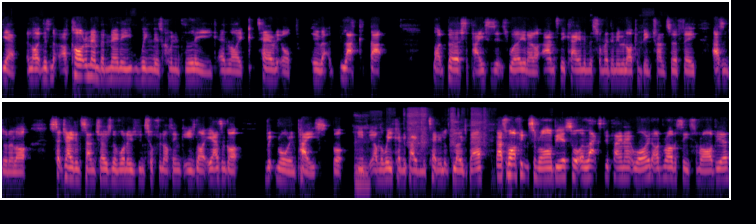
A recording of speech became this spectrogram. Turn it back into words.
Yeah, and like there's no, I can't remember many wingers coming into the league and like tearing it up who lack that like burst of pace as it's were. You know, like Antony came in the summer, then he was like a big transfer fee, hasn't done a lot. So Jadon Sancho's another one who's been suffering. I think he's like he hasn't got rip roaring pace, but mm. he, on the weekend he played in the ten, he looked loads better. That's what I think Sarabia sort of lacks to be playing out wide. I'd rather see Sarabia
